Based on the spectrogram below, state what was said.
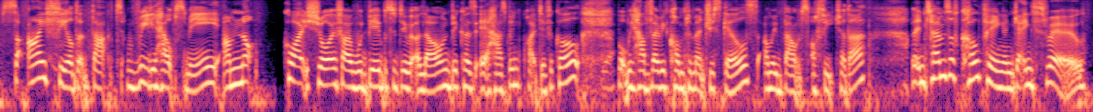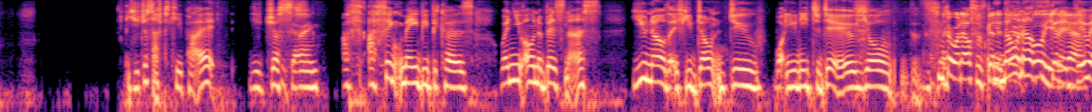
So I feel that that really helps me. I'm not quite sure if I would be able to do it alone because it has been quite difficult. But we have very complementary skills and we bounce off each other. But in terms of coping and getting through, you just have to keep at it. You just Keep going. I, th- I think maybe because when you own a business, you know that if you don't do what you need to do, you're no one else is going to. no do one else is going to yeah. do it,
